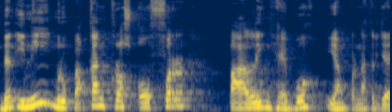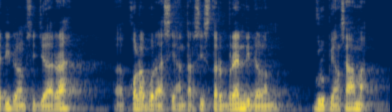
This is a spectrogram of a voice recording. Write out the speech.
Dan ini merupakan crossover paling heboh yang pernah terjadi dalam sejarah uh, kolaborasi antar sister brand di dalam grup yang sama.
